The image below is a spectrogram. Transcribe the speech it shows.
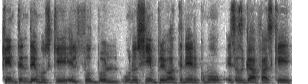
que entendemos que el fútbol uno siempre va a tener como esas gafas que,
